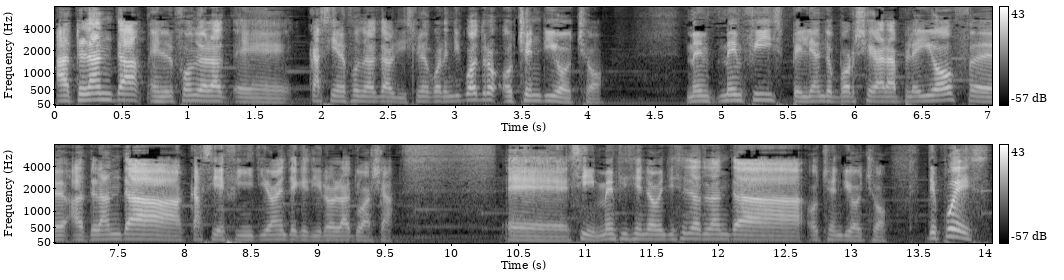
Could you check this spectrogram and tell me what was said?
Atlanta en el fondo de la, casi en el fondo de la tabla, 19-44, 88. Memphis peleando por llegar a playoff, Atlanta casi definitivamente que tiró la toalla. sí, Memphis 127, Atlanta 88. Después,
